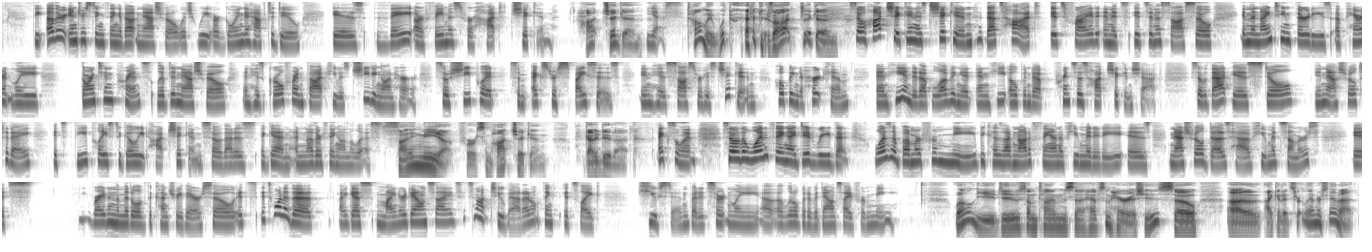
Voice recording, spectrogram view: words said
The other interesting thing about Nashville, which we are going to have to do, is they are famous for hot chicken. Hot chicken. Yes. Tell me, what the heck is hot chicken? So hot chicken is chicken that's hot. It's fried and it's it's in a sauce. So in the 1930s, apparently Thornton Prince lived in Nashville and his girlfriend thought he was cheating on her. So she put some extra spices in his sauce for his chicken, hoping to hurt him, and he ended up loving it and he opened up Prince's Hot Chicken Shack. So that is still in Nashville today. It's the place to go eat hot chicken. So that is again another thing on the list. Sign me up for some hot chicken. Got to do that. Excellent. So the one thing I did read that was a bummer for me because I'm not a fan of humidity is Nashville does have humid summers. It's right in the middle of the country there. So it's it's one of the I guess minor downsides. It's not too bad. I don't think it's like Houston, but it's certainly a, a little bit of a downside for me. Well, you do sometimes uh, have some hair issues, so uh, I can certainly understand that.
